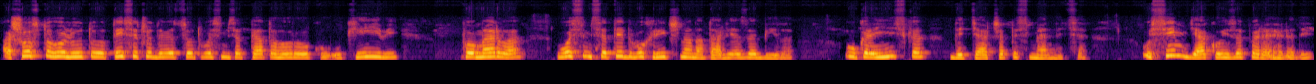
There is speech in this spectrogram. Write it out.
А 6 лютого 1985 року у Києві померла 82-річна Наталія Забіла, українська дитяча письменниця. Усім дякую за перегляди.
